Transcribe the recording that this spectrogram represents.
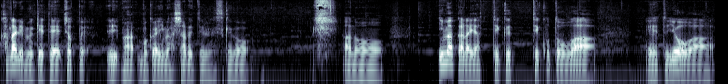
かなり向けてちょっと今僕は今喋ってるんですけどあの今からやっていくってことはえっ、ー、と要は、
